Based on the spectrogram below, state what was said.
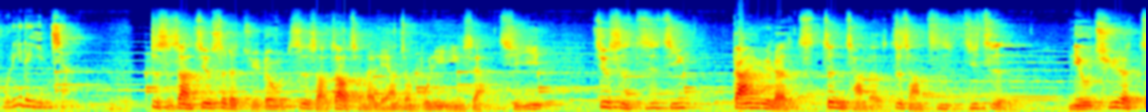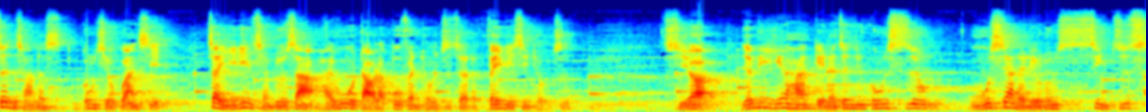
不利的影响？事实上，救市的举动至少造成了两种不利影响。其一，就是资金干预了正常的市场机机制，扭曲了正常的供求关系，在一定程度上还误导了部分投资者的非理性投资。其二，人民银行给了证券公司无限的流动性支持，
